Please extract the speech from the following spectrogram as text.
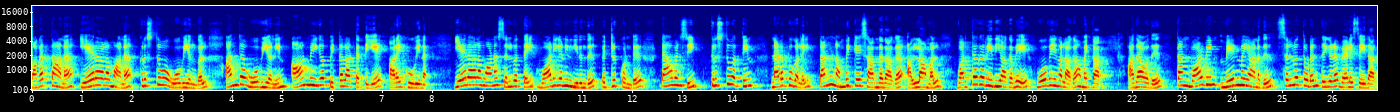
மகத்தான ஏராளமான கிறிஸ்துவ ஓவியங்கள் அந்த ஓவியனின் ஆன்மீக பித்தலாட்டத்தையே அறைகூவின. ஏராளமான செல்வத்தை வாடிகனில் இருந்து பெற்றுக்கொண்டு டாவன்சி கிறிஸ்துவத்தின் நடப்புகளை தன் நம்பிக்கை சார்ந்ததாக அல்லாமல் வர்த்தக ரீதியாகவே ஓவியங்களாக அமைத்தார். அதாவது தன் வாழ்வின் மேன்மையானது செல்வத்துடன் திகழ வேலை செய்தார்.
